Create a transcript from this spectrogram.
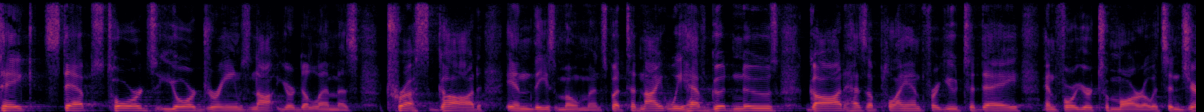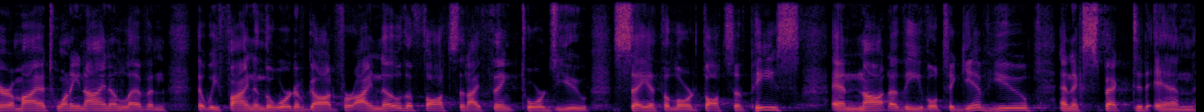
Take steps towards your dreams, not your dilemmas. Trust God in these moments. But tonight we have good news. God has a plan for you today and for your tomorrow. It's in Jeremiah 29 11 that we find in the Word of God, For I know the thoughts that I think towards you, saith the Lord, thoughts of peace and not of evil, to give you an expected end.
